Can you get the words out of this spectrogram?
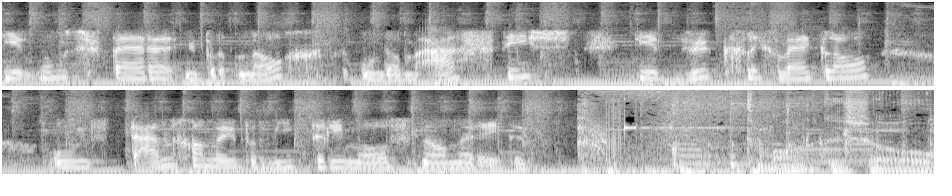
die aussperren über die Nacht und am Esstisch die wirklich weglassen. Und dann kann man über weitere Massnahmen reden. Die Morgenshow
